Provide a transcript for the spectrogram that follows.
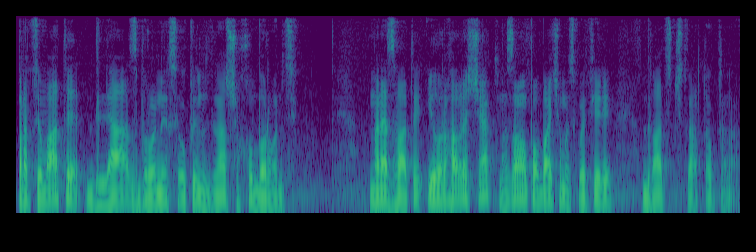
працювати для збройних сил України, для наших оборонців. Мене звати Ігор Гаврищак. Ми з вами побачимось в ефірі 24 каналу.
